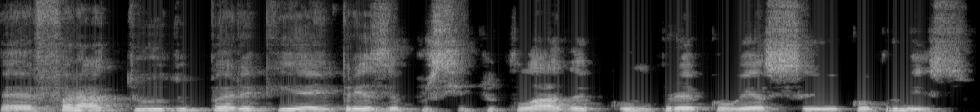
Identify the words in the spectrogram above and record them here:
uh, fará tudo para que a empresa por si tutelada cumpra com esse compromisso.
